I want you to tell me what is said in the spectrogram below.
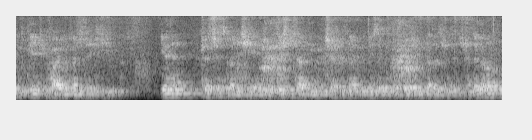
punkt 5 uchwały nr 41 przez 321 przez 10 Rady Gminy Krzeszów z dnia 21 października 2010 roku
